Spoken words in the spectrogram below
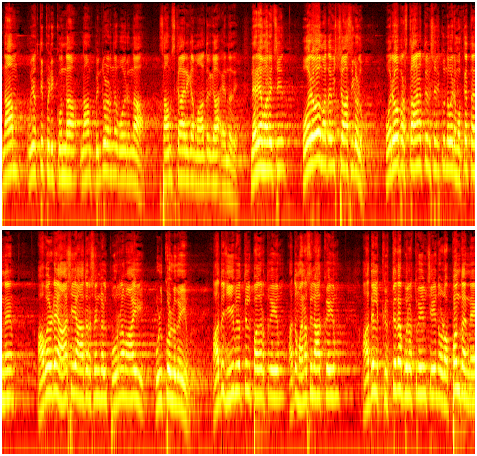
നാം ഉയർത്തിപ്പിടിക്കുന്ന നാം പിന്തുടർന്നു പോരുന്ന സാംസ്കാരിക മാതൃക എന്നത്. നേരെ മറിച്ച് ഓരോ മതവിശ്വാസികളും ഓരോ പ്രസ്ഥാനത്തിൽ വിശ്വസിക്കുന്നവരുമൊക്കെ തന്നെ അവരുടെ ആശയ ആദർശങ്ങൾ പൂർണമായി ഉൾക്കൊള്ളുകയും അത് ജീവിതത്തിൽ പകർത്തുകയും അത് മനസ്സിലാക്കുകയും അതിൽ കൃത്യത പുലർത്തുകയും ചെയ്യുന്നതോടൊപ്പം തന്നെ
